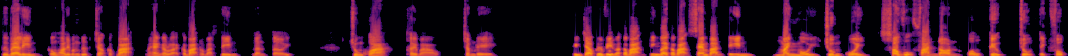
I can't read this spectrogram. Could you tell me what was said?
Từ Berlin, Cộng hòa Liên bang Đức chào các bạn và hẹn gặp lại các bạn ở bản tin lần tới. Trung Khoa, Thời báo, chấm đề. Kính chào quý vị và các bạn, kính mời các bạn xem bản tin Manh mối chùm cuối sau vụ phản đòn của ông cựu Chủ tịch Phúc.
